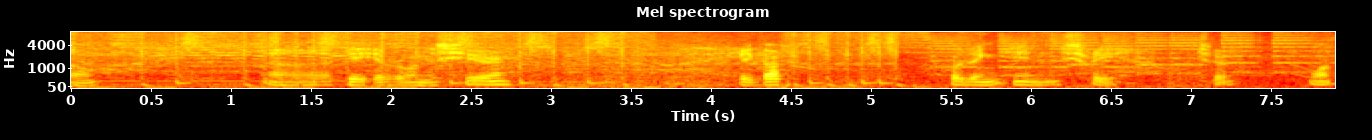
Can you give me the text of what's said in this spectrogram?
No. Uh, okay, everyone is here. Big off. Pulling in three, two, one.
